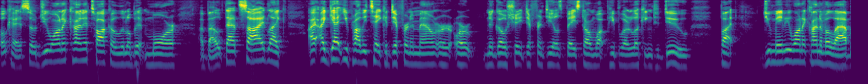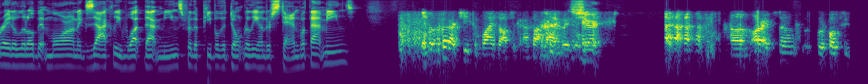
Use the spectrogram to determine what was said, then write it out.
Okay, so do you want to kind of talk a little bit more about that side? Like, I, I get you probably take a different amount or, or negotiate different deals based on what people are looking to do, but do you maybe want to kind of elaborate a little bit more on exactly what that means for the people that don't really understand what that means? Let's let our chief compliance officer kind of talk about it. Sure. Um, all right, so for folks who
